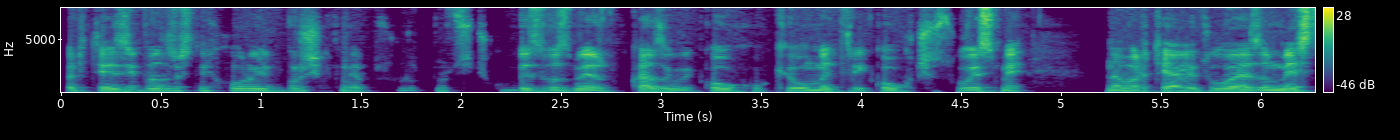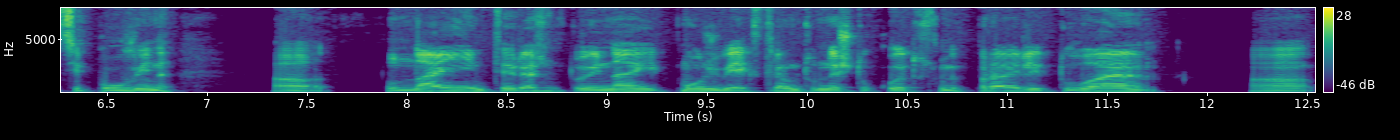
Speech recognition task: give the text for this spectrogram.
при тези възрастни хора и вършихме абсолютно всичко безвъзмезно. Казах ви колко километри и колко часове сме навъртяли. Това е за месец и половина. А, но най-интересното и най- може би екстремното нещо, което сме правили, това е а,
